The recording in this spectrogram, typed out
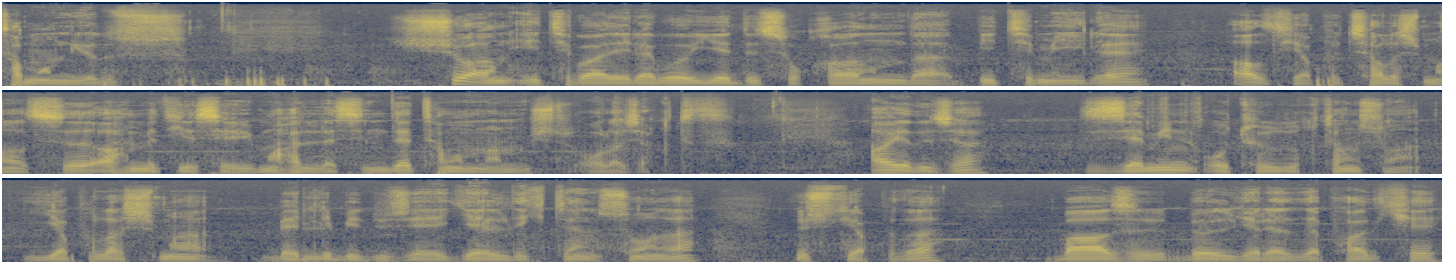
tamamlıyoruz. Şu an itibariyle bu 7 sokağın da bitimiyle altyapı çalışması Ahmet Yesevi mahallesinde tamamlanmış olacaktır. Ayrıca zemin oturduktan sonra yapılaşma belli bir düzeye geldikten sonra üst yapıda bazı bölgelerde parke,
